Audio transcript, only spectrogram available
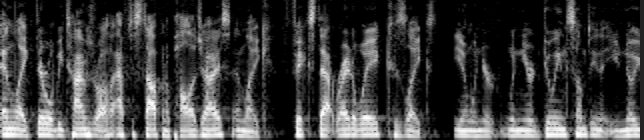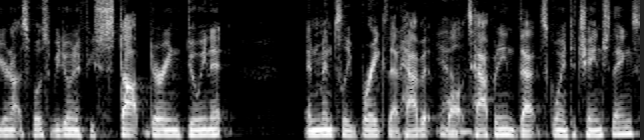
and like there will be times where I'll have to stop and apologize and like fix that right away because like you know when you're when you're doing something that you know you're not supposed to be doing if you stop during doing it and mentally break that habit Yeah. while it's happening that's going to change things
